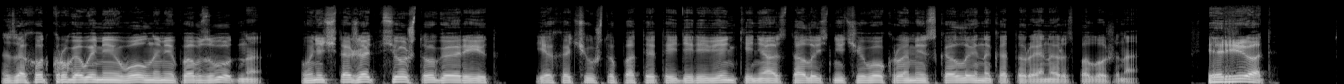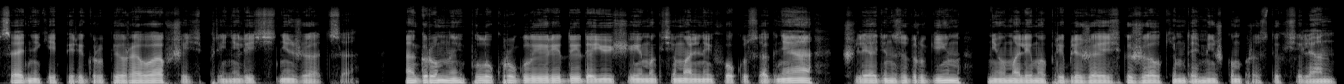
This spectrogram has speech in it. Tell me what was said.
Заход круговыми волнами повзводно. Уничтожать все, что горит. Я хочу, чтобы от этой деревеньки не осталось ничего, кроме скалы, на которой она расположена. Вперед!» Всадники, перегруппировавшись, принялись снижаться. Огромные полукруглые ряды, дающие максимальный фокус огня, шли один за другим, неумолимо приближаясь к жалким домишкам простых селян.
